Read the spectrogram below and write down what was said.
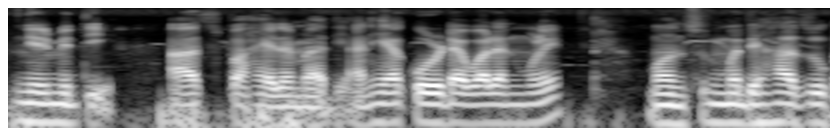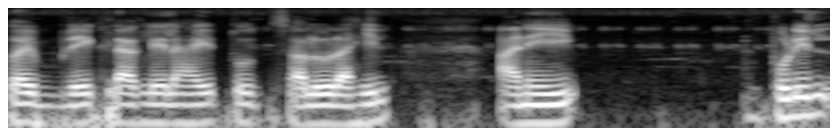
निर्मिती आज पाहायला मिळाली. आणि ह्या कोरड्या वाऱ्यांमुळे मान्सूनमध्ये हा जो काही ब्रेक लागलेला आहे तो चालू राहील. आणि पुढील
